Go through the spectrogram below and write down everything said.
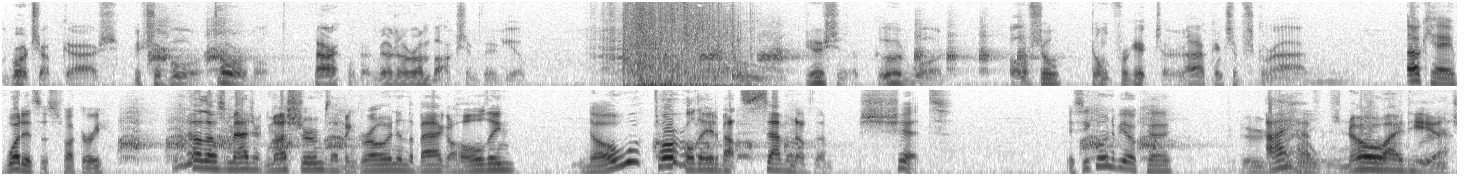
What's up, guys? It's your boy, Torvald, back with another unboxing video. Ooh, this is a good one. Also, don't forget to like and subscribe. Okay, what is this fuckery? You know those magic mushrooms I've been growing in the bag of holding? No? Torvald ate about seven of them. Shit. Is he going to be okay? Today's I have no idea.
